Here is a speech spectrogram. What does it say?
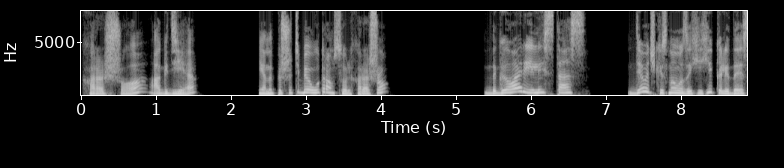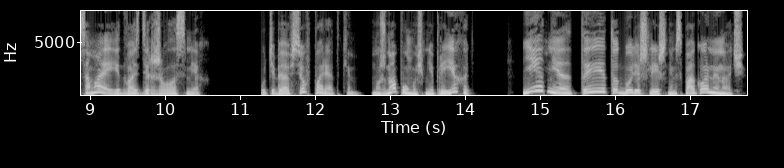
«Хорошо. А где?» «Я напишу тебе утром, Соль, хорошо?» «Договорились, Стас». Девочки снова захихикали, да и сама я едва сдерживала смех. «У тебя все в порядке? Нужна помощь мне приехать?» «Нет-нет, ты тут будешь лишним. Спокойной ночи».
